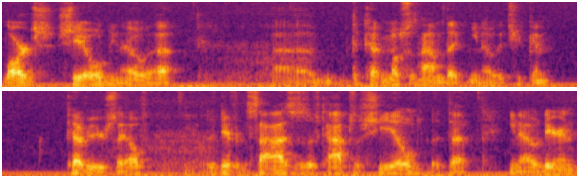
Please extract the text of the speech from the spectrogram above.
large shield, you know, uh, uh, to cut most of the time that you know that you can cover yourself. You know, there's different sizes of types of shields, but uh, you know, during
